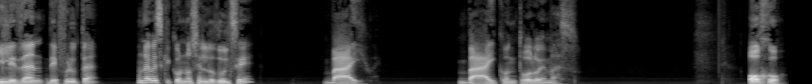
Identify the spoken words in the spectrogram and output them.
y le dan de fruta, una vez que conocen lo dulce, bye. Bye con todo lo demás. Ojo,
